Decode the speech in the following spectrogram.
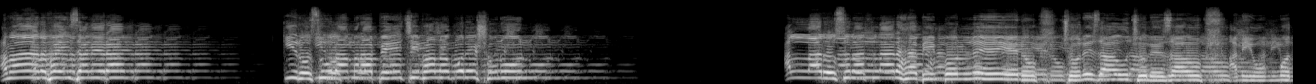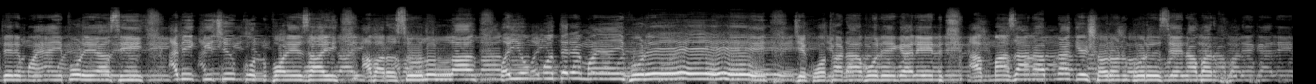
আমার ভাই জানেরা কি রসুল আমরা পেয়েছি ভালো করে শুনুন। আল্লাহ রসুল আল্লাহর হাবিব বললেন, চলে যাও চলে যাও। আমি উম্মতের মায়ায় পড়ে আসি আমি কিছুক্ষণ পরে যাই। আবার রসুল্লাহ ওই উম্মতের মায়ায় পড়ে যে কথাটা বলে গেলেন, আম্মা জান আপনাকে স্মরণ করেছেন, আবার ভুলে গেলেন।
